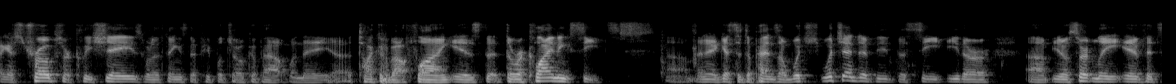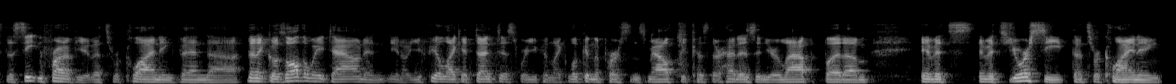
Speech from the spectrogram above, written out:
I guess tropes or cliches, one of the things that people joke about when they uh, talk about flying is that the reclining seats. Um, and I guess it depends on which which end of the, the seat either um, you know, certainly if it's the seat in front of you that's reclining, then uh, then it goes all the way down, and you know you feel like a dentist where you can like look in the person's mouth because their head is in your lap. But um, if it's if it's your seat that's reclining,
